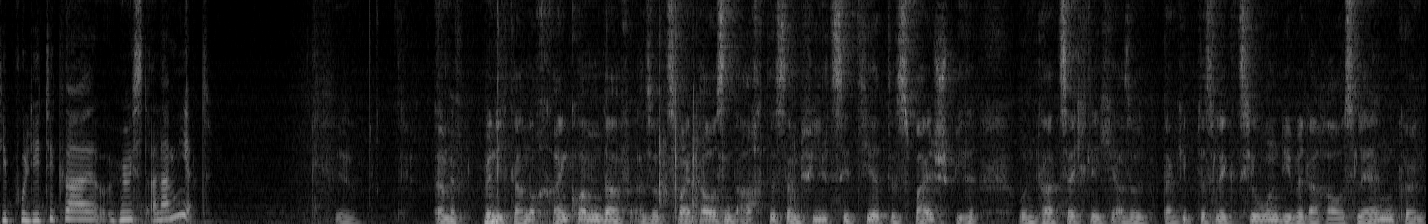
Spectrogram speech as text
die Politiker höchst alarmiert. Ja. Ähm, wenn ich da noch reinkommen darf, also 2008 ist ein viel zitiertes Beispiel und tatsächlich, also da gibt es Lektionen, die wir daraus lernen können.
